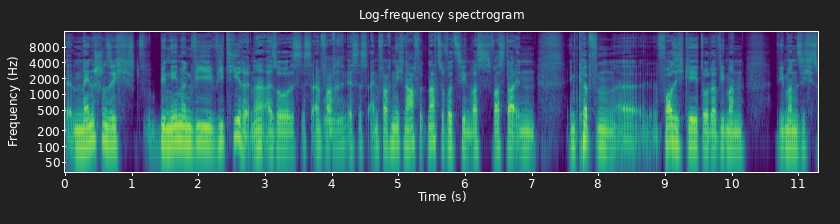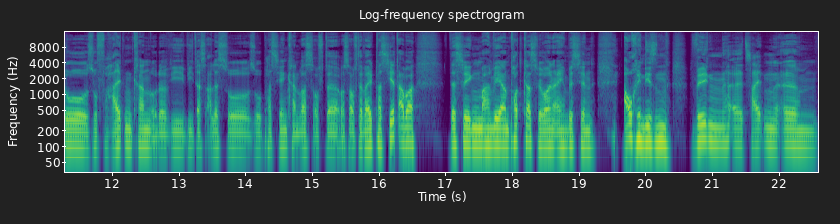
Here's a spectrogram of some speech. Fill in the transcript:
äh, Menschen sich benehmen wie wie Tiere. Ne? Also es ist einfach Mhm. es ist einfach nicht nach, nachzuvollziehen, was was da in in Köpfen äh, vor sich geht oder wie man wie man sich so so verhalten kann oder wie wie das alles so so passieren kann, was auf der was auf der Welt passiert. Aber deswegen machen wir ja einen Podcast. Wir wollen eigentlich ein bisschen auch in diesen wilden äh, Zeiten ähm,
